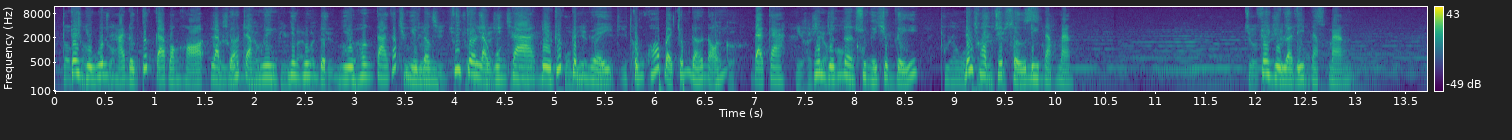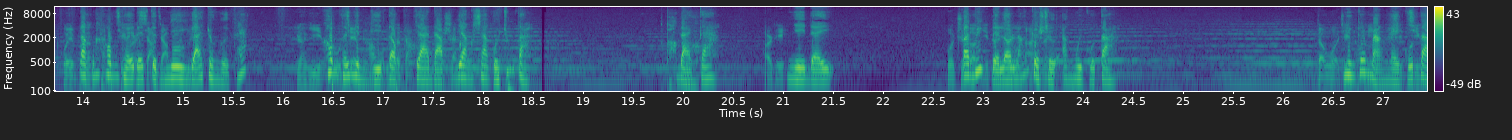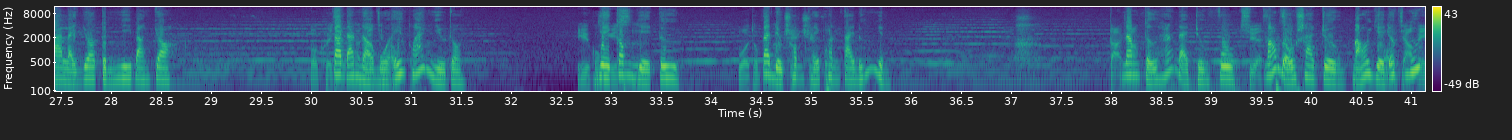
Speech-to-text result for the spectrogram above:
Cho dù quân hạ được tất cả bọn họ làm võ trạng nguyên Nhưng quân địch nhiều hơn ta gấp nhiều lần Cứ cho là quân ta đều rất tinh nhuệ Cũng khó bề chống đỡ nổi. Đại ca, huynh vẫn nên suy nghĩ cho kỹ. Nếu không sẽ tự đi nạp mạng. Cho dù là đi nạp mạng Ta cũng không thể để tình nhi gả cho người khác. Không thể nhìn dị tộc chà đạp gian sang của chúng ta. Đại ca Nhị đệ Ta biết đệ lo lắng cho sự an nguy của ta. Nhưng cái mạng này của ta là do tình nhi ban cho Ta đã nợ mùa ấy quá nhiều rồi. Về công về tư Ta đều không thể khoanh tay đứng nhìn. Nam tử hán đại trường phu Máu đổ sa trường bảo vệ đất nước.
